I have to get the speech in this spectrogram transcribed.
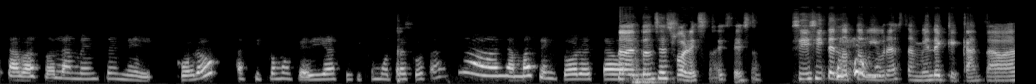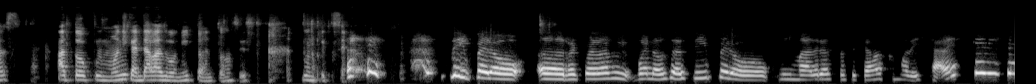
estaba solamente en el coro, así como que digas, así como otra cosa. No, nada más en coro estaba. No, entonces por eso, es eso. Sí, sí te noto vibras también de que cantabas a todo pulmón y cantabas bonito, entonces, punto. Sí, pero eh, recuerdo mi, bueno, o sea, sí, pero mi madre hasta se quedaba como de, ¿sabes qué dicen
